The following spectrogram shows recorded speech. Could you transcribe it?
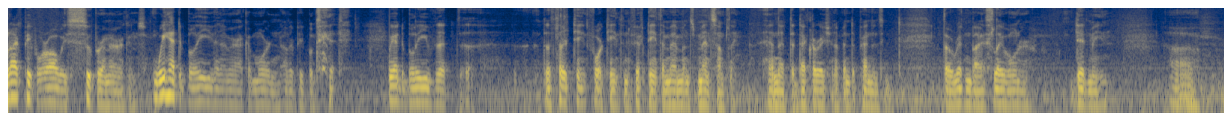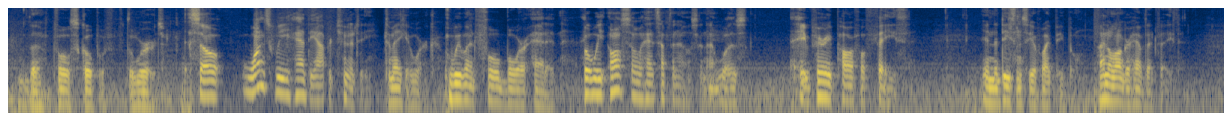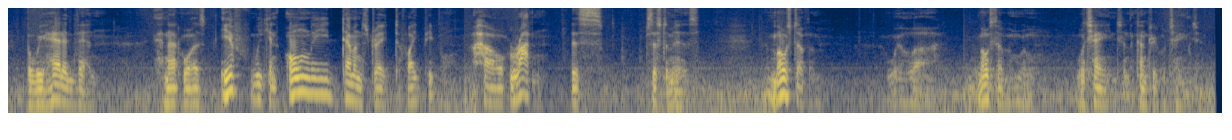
Black people were always super Americans. We had to believe in America more than other people did. We had to believe that uh, the 13th, 14th, and 15th Amendments meant something, and that the Declaration of Independence, though written by a slave owner, did mean uh, the full scope of the words. So once we had the opportunity to make it work, we went full bore at it. But we also had something else, and that was a very powerful faith in the decency of white people. I no longer have that faith, but we had it then. And that was if we can only demonstrate to white people how rotten this system is, most of them will, uh, most of them will, will change and the country will change.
